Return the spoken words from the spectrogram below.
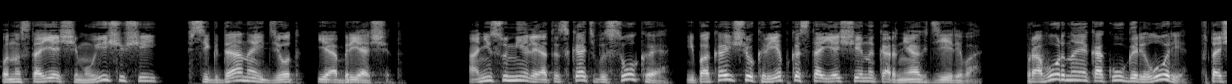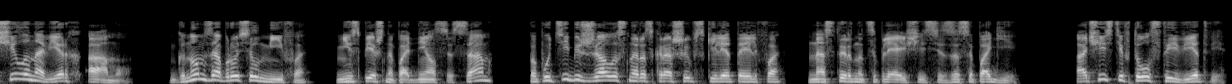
По-настоящему ищущий всегда найдет и обрящет. Они сумели отыскать высокое и пока еще крепко стоящее на корнях дерево. Проворная, как угорь Лори, втащила наверх Аму. Гном забросил мифа, неспешно поднялся сам, по пути безжалостно раскрошив скелет эльфа, настырно цепляющийся за сапоги. Очистив толстые ветви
